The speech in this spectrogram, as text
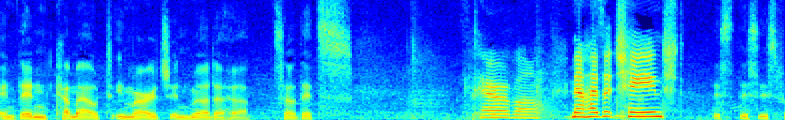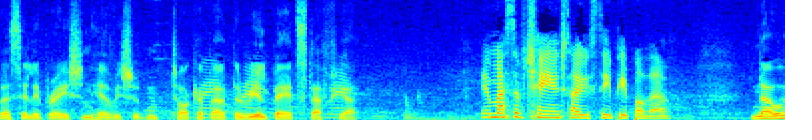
and then come out, emerge, and murder her. So that's Terrible. Now, has it changed? this. This is for celebration here. We shouldn't talk Right, about the right, real bad stuff right. here. It must have changed how you see people, though. No,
